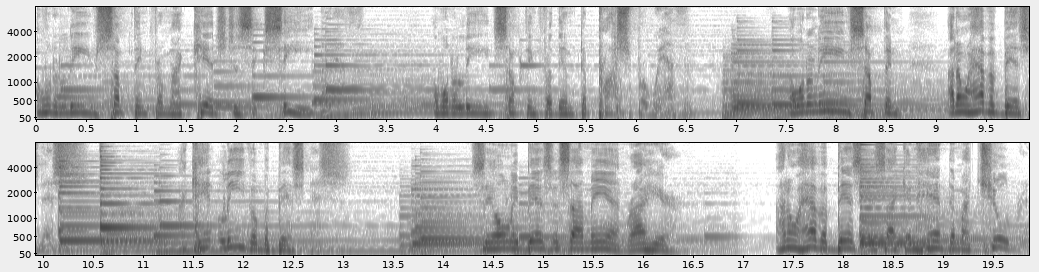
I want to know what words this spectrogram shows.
I want to leave something for my kids to succeed with. I want to leave something for them to prosper with. I want to leave something. I don't have a business. I can't leave them a business. It's the only business I'm in right here. I don't have a business I can hand to my children.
